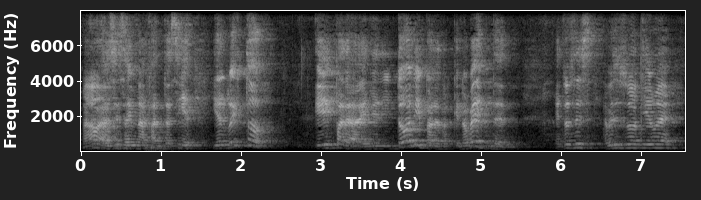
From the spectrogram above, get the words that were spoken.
A veces hay una fantasía. Y el resto es para el editor y para los que lo venden. Entonces, a veces uno tiene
